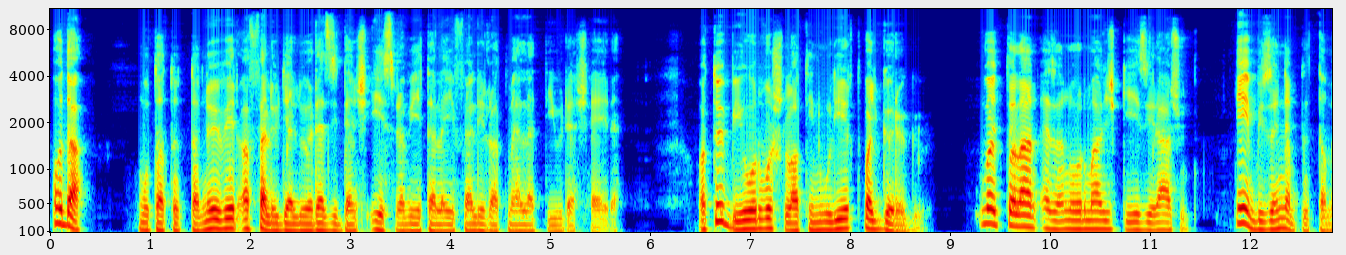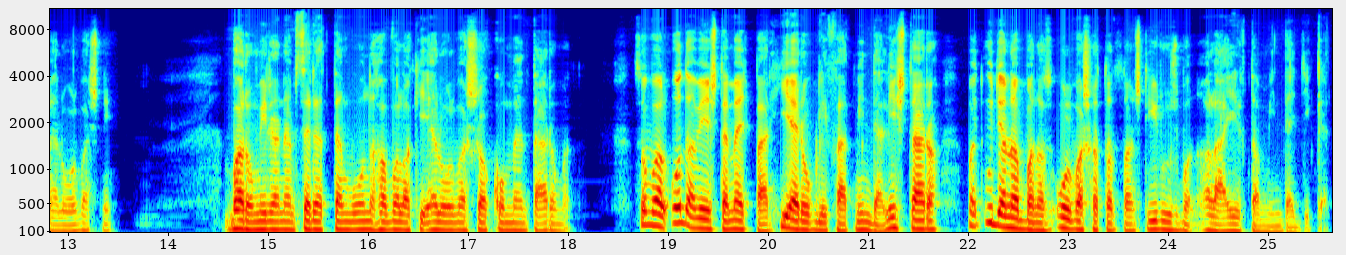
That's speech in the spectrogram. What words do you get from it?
Oda! mutatott a nővér a felügyelő rezidens észrevételei felirat melletti üres helyre. A többi orvos latinul írt, vagy görögül. Vagy talán ez a normális kézírásuk. Én bizony nem tudtam elolvasni. Baromira nem szerettem volna, ha valaki elolvassa a kommentáromat. Szóval odavéstem egy pár hieroglifát minden listára, majd ugyanabban az olvashatatlan stílusban aláírtam mindegyiket.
